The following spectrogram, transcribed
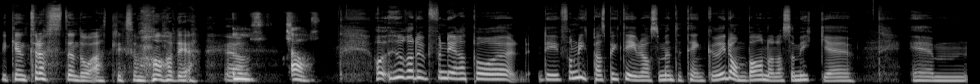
vilken tröst ändå att liksom ha det. Ja. Mm. ja. Hur har du funderat på, det är från mitt perspektiv då, som inte tänker i de banorna så mycket, um,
